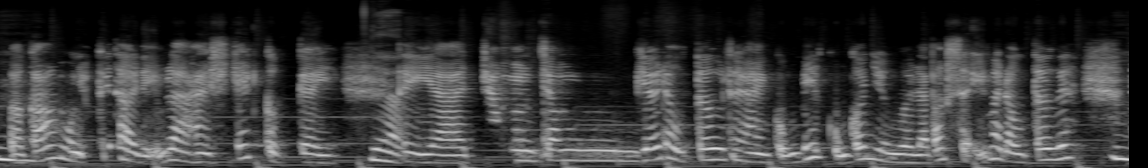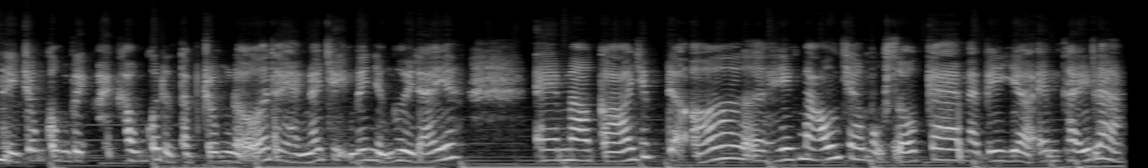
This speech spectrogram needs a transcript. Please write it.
và có một những cái thời điểm là hàng stress cực kỳ yeah. Dạ. thì uh, trong trong giới đầu tư thì hàng cũng biết cũng có nhiều người là bác sĩ mà đầu tư ấy ừ. thì trong công việc hàng không có được tập trung nữa thì hàng nói chuyện với những người đấy á em uh, có giúp đỡ hiến máu cho một số ca mà bây giờ em thấy là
